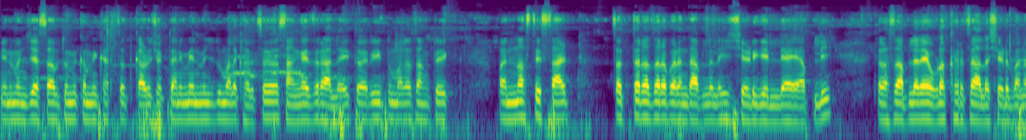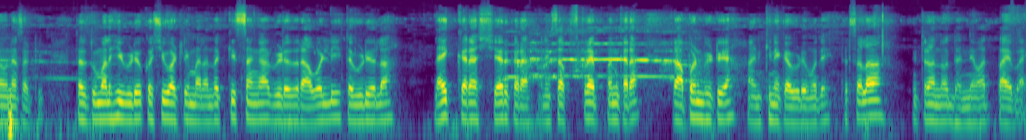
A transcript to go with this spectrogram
मेन म्हणजे असं तुम्ही कमी खर्चात काढू शकता. आणि मेन म्हणजे तुम्हाला खर्च सांगायचं आलं आहे तरी तुम्हाला सांगतो एक पन्नास ते साठ सत्तर हजारापर्यंत आपल्याला ही शेड गेलेली आहे आपली. तर असं आपल्याला एवढा खर्च आला शेड बनवण्यासाठी. तर तुम्हाला ही व्हिडिओ कशी वाटली मला नक्कीच सांगा. व्हिडिओ जर आवडली तर व्हिडिओला लाईक करा शेअर करा आणि सबस्क्राईब पण करा. तर आपण भेटूया आणखीन एका व्हिडिओमध्ये. तर चला मित्रांनो धन्यवाद. Bye bye.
